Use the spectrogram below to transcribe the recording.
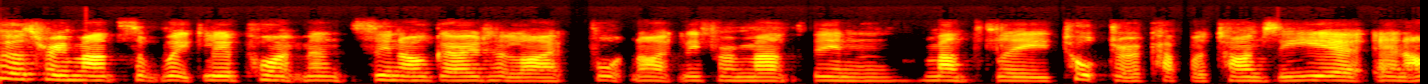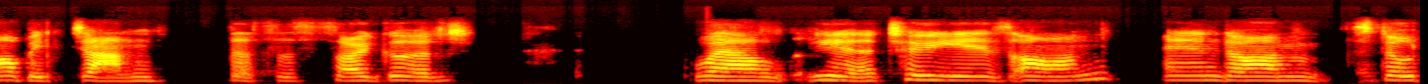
two or three months of weekly appointments. Then I'll go to like fortnightly for a month, then monthly, talk to her a couple of times a year, and I'll be done. This is so good. Well, yeah, two years on, and I'm still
